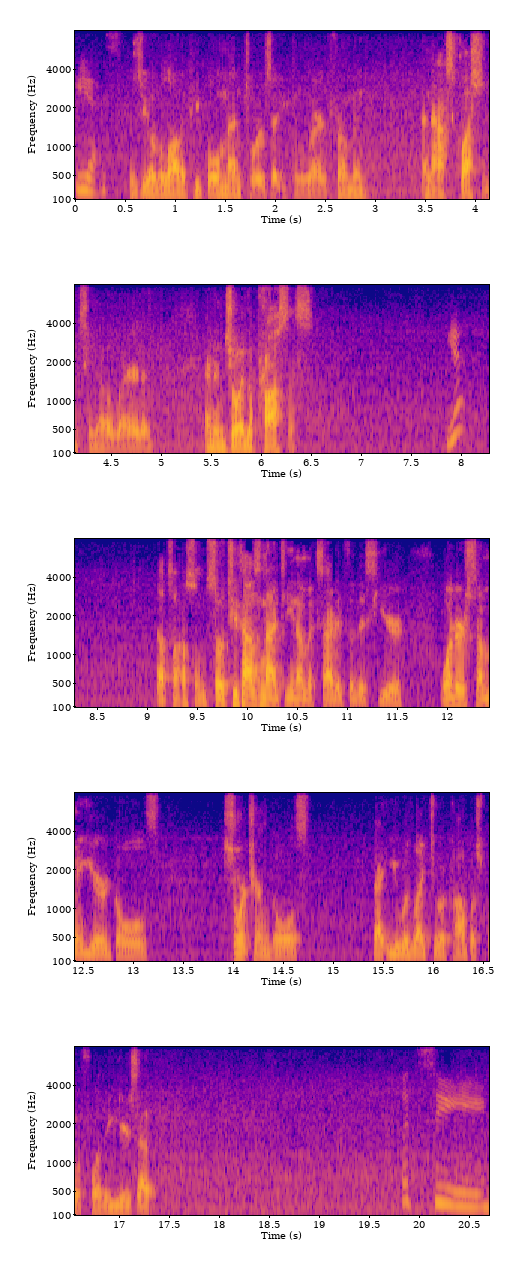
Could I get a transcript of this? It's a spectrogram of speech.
Yes. because you have a lot of people, mentors that you can learn from and, and ask questions, you know, learn and, and enjoy the process. Yeah. That's awesome. So 2019, I'm excited for this year. What are some of your goals, short term goals, that you would like to accomplish before the year's out? Let's see.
